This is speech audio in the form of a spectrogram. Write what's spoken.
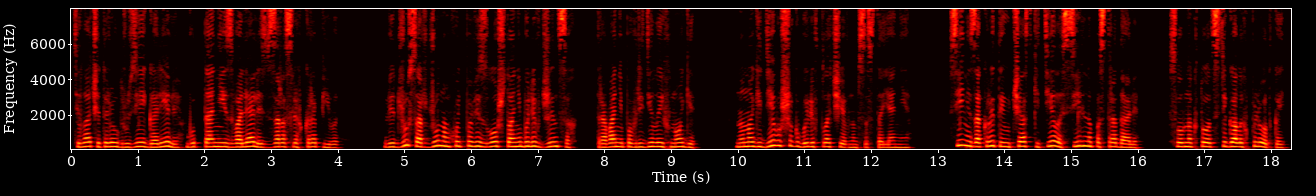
Тела четырех друзей горели, будто они извалялись в зарослях крапивы. Виджу с Арджуном хоть повезло, что они были в джинсах, трава не повредила их ноги, но ноги девушек были в плачевном состоянии. Все незакрытые участки тела сильно пострадали, словно кто отстегал их плеткой.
